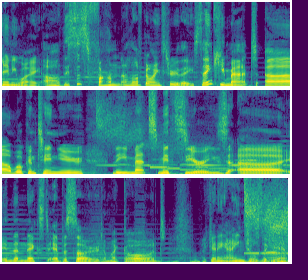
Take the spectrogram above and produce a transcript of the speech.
anyway, oh, this is fun. I love going through these. Thank you, Matt. Uh, we'll continue the Matt Smith series uh, in the next episode. Oh my God, we're getting angels again.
